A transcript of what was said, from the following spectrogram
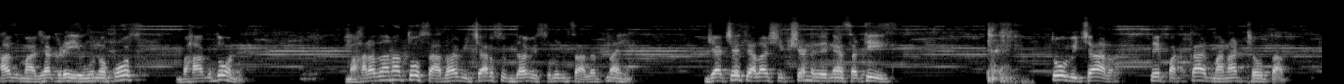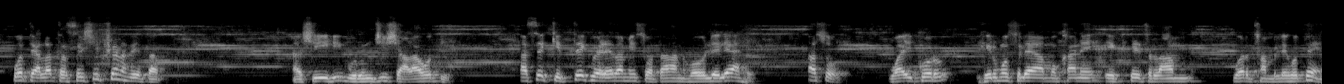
आज माझ्याकडे येऊ नकोस भाग दोन. महाराजांना तो साधा विचार सुद्धा विसरून चालत नाही. ज्याचे त्याला शिक्षण देण्यासाठी तो विचार ते पक्का मनात ठेवतात व त्याला तसे शिक्षण देतात. अशी ही गुरूंची शाळा होती. असे कित्येक वेळेला मी स्वतः अनुभवलेले आहे. असो वाईकोर हिरमुसल्या मुखाने एकटेच लांब वर थांबले होते.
